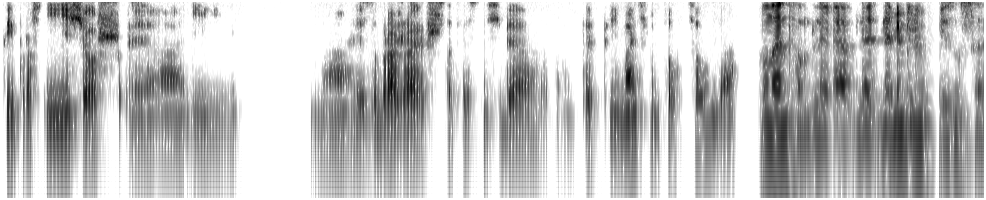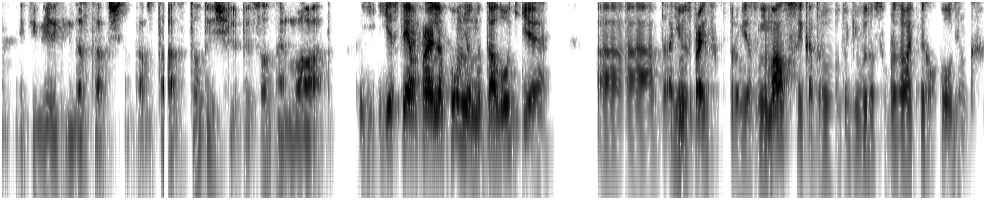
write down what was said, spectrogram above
ты просто не несешь э, и изображаешь, соответственно, себя предпринимателем, то в целом, да. Ну, наверное, для, для, для мебельного бизнеса этих денег недостаточно. Там 100, 100 тысяч или 500, наверное, маловато. Если я правильно помню, натология один из проектов, которым я занимался, и который в итоге вырос в образовательный холдинг,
